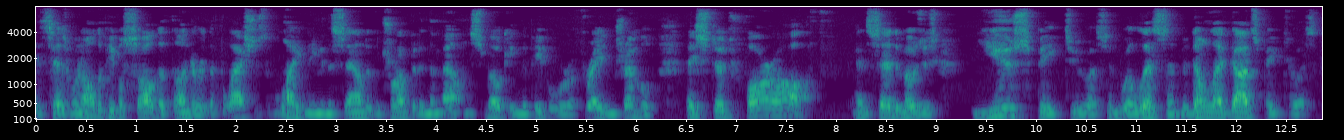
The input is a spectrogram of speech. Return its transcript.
it says, When all the people saw the thunder and the flashes of lightning and the sound of the trumpet and the mountain smoking, the people were afraid and trembled. They stood far off and said to Moses, you speak to us and we'll listen, but don't let God speak to us,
